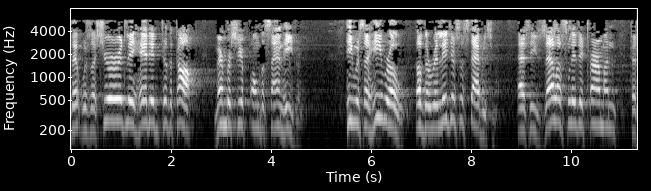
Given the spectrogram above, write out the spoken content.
that was assuredly headed to the top, membership on the Sanhedrin. He was the hero of the religious establishment as he zealously determined to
